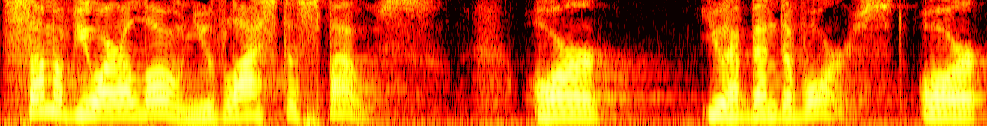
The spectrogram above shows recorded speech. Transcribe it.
Some of you are alone. You've lost a spouse. Or you have been divorced. Or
